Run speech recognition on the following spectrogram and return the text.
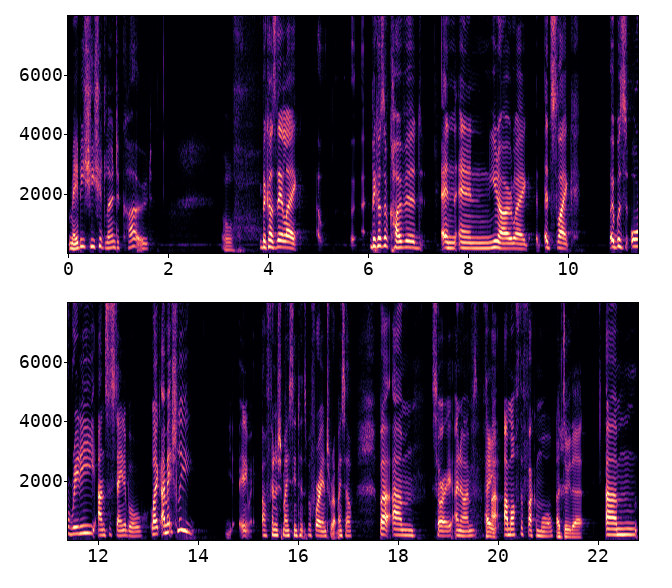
maybe she should learn to code oh because they're like because of COVID and and you know like it's like it was already unsustainable. Like I'm actually anyway. I'll finish my sentence before I interrupt myself. But um, sorry, I know I'm Hey. I, I'm off the fucking wall. i do that Um,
